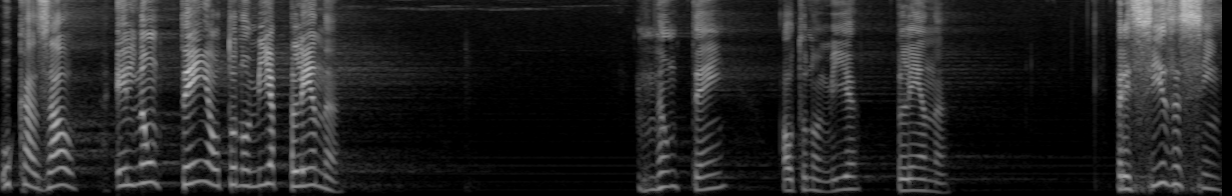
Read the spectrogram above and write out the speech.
o casal, ele não tem autonomia plena. Não tem autonomia plena precisa sim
